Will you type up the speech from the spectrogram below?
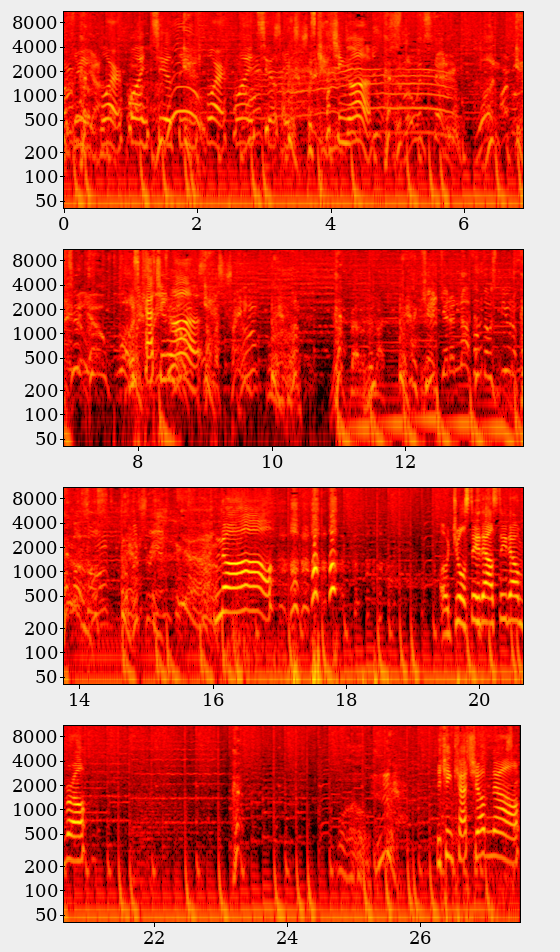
rooting three, for ya. four. One, two, three, four. One, two, three. He's catching up. Slow and steady. One, two, one. He's catching up. So much training. You're better than I. I can't get enough of those beautiful muscles. No! oh, Jules, stay down, stay down, bro. You can catch up now.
